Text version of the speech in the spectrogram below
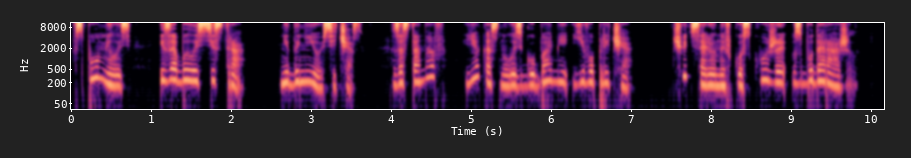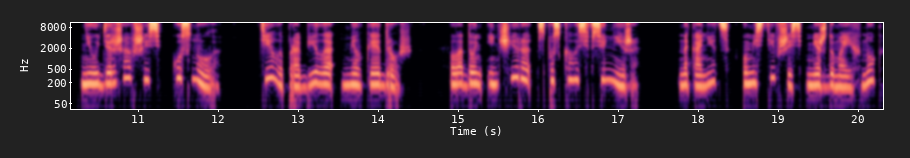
Вспомнилась и забылась сестра. Не до нее сейчас. Застонав, я коснулась губами его плеча. Чуть соленый вкус кожи взбудоражил. Не удержавшись, куснула. Тело пробило мелкая дрожь. Ладонь Инчира спускалась все ниже. Наконец, уместившись между моих ног,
